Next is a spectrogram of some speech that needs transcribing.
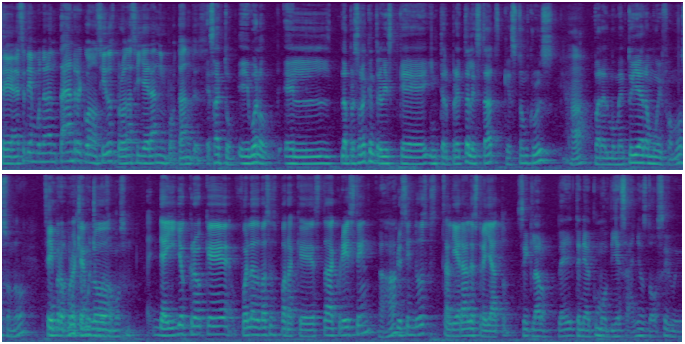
Sí, en ese tiempo no eran tan reconocidos, pero aún así ya eran importantes. Exacto. Y bueno, el, la persona que, entrevista, que interpreta el Stat, que es Tom Cruise, Ajá. para el momento ya era muy famoso, ¿no? Sí, pero por Mucho, mucho ejemplo, famoso. de ahí yo creo que fue las bases para que esta Christine, Ajá. Christine Dusk, saliera al estrellato. Sí, claro. Tenía como 10 años, 12, güey.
